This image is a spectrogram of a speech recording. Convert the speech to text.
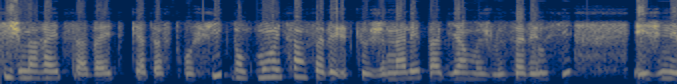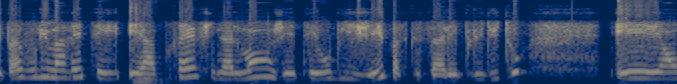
Si je m'arrête, ça va être catastrophique. Donc mon médecin savait que je n'allais pas bien, moi je le savais aussi, et je n'ai pas voulu m'arrêter. Et après, finalement, j'ai été obligée, parce que ça allait plus du tout. Et en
